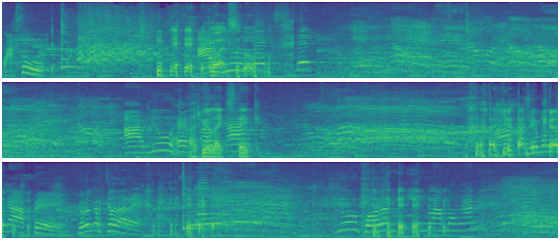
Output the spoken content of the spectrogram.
wasup. are you like steak Are you have Are you like steak? Are you demo kabeh. Durung kerja ta rek. You born in Lamongan?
